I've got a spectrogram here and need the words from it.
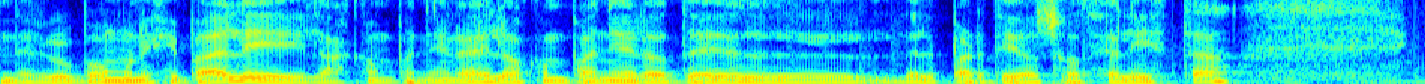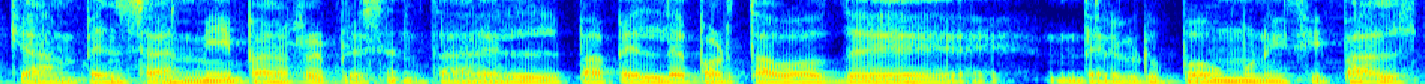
Grupo Municipal y las compañeras y los compañeros del del, Partido Socialista que han pensado en mí para representar el papel de portavoz del grupo municipal.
